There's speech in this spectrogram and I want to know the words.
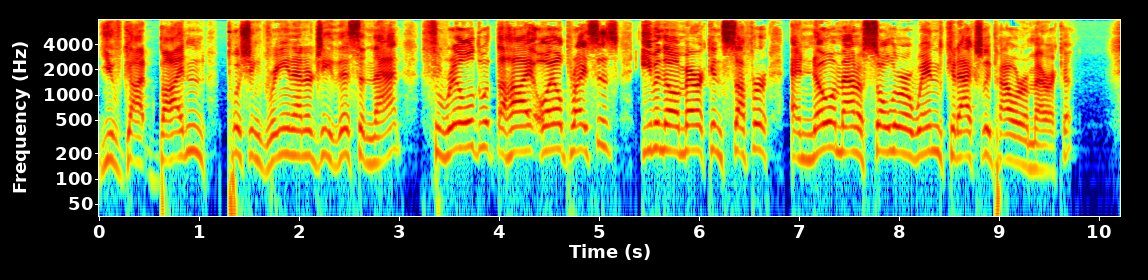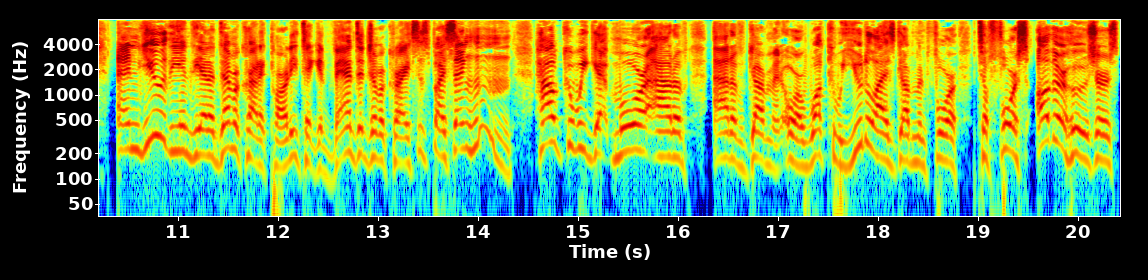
You've got Biden pushing green energy, this and that, thrilled with the high oil prices, even though Americans suffer and no amount of solar or wind could actually power America. And you, the Indiana Democratic Party, take advantage of a crisis by saying, "Hmm, how can we get more out of out of government, or what can we utilize government for to force other Hoosiers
